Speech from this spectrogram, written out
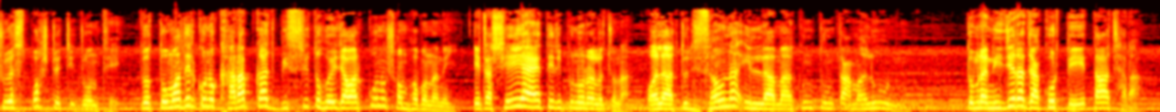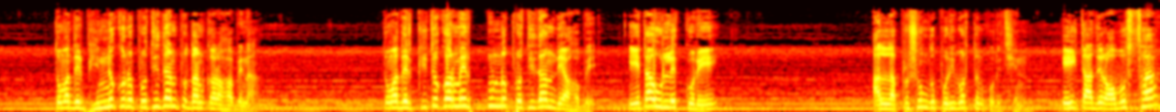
সুস্পষ্ট একটি গ্রন্থে। তো তোমাদের কোনো খারাপ কাজ বিস্তৃত হয়ে যাওয়ার কোনো সম্ভাবনা নেই। এটা সেই আয়াতেরই পুনরালোচনা। ওয়ালা তুজসাউনা ইল্লা মা কুনতুম তামালুন। তোমরা নিজেরা যা করতে তা ছাড়া। তোমাদের ভিন্ন কোনো প্রতিদান প্রদান করা হবে না। তোমাদের কৃতকর্মের পূর্ণ প্রতিদান দেয়া হবে। এটা উল্লেখ করে আল্লাহ প্রসঙ্গ পরিবর্তন করেছেন। এই তাদের অবস্থা,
